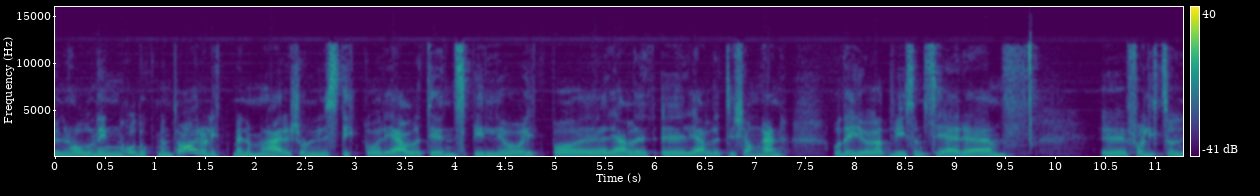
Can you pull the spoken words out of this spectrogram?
underholdning og dokumentar, og litt mellom å være journalistikk og reality. Den spiller jo litt på eh, reality-sjangeren. Og det gjør jo at vi som seere Eh, får litt sånn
